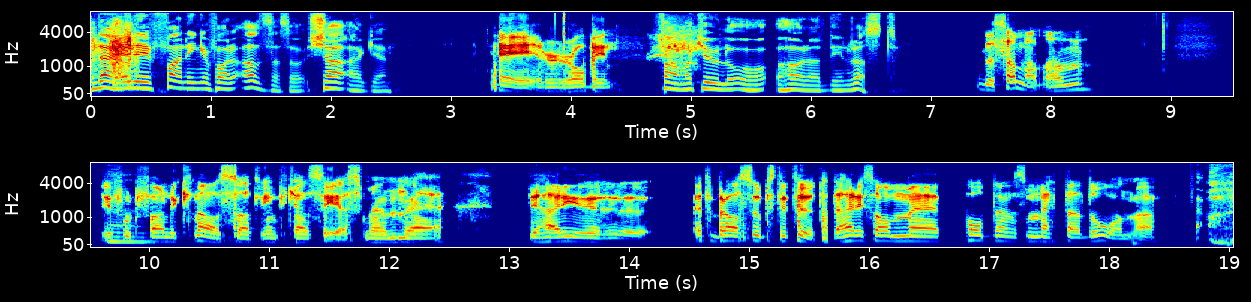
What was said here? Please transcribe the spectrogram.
Nej, det är fan ingen fara alls alltså. Tja Agge. Hej Robin. Fan vad kul att höra din röst. Detsamma man. Det är Mm. fortfarande knas så att vi inte kan ses men eh, det här är ju ett bra substitut. Det här är som eh, poddens metadon va? Oh,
